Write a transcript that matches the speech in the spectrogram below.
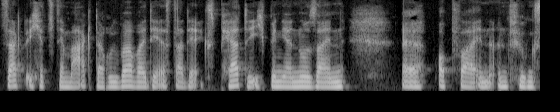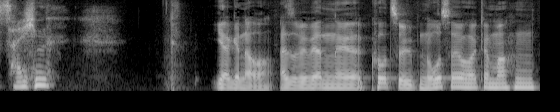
sagt euch jetzt der Marc darüber, weil der ist da der Experte. Ich bin ja nur sein äh, Opfer in Anführungszeichen. Ja, genau. Also wir werden eine kurze Hypnose heute machen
